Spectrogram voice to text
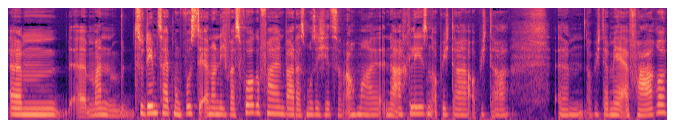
ähm, äh, man, zu dem Zeitpunkt wusste er noch nicht, was vorgefallen war. Das muss ich jetzt dann auch mal nachlesen, ob ich da, ob ich da, ähm, ob ich da mehr erfahre.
